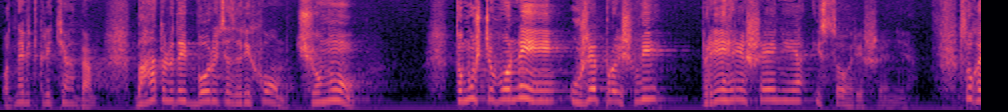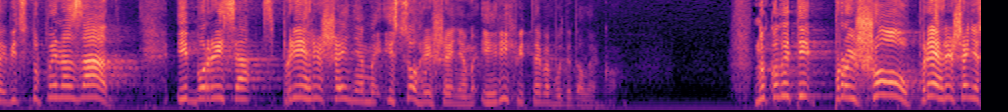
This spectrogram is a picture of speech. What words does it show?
Одне відкриття дам. Багато людей борються з гріхом. Чому? Тому що вони вже пройшли прегрішення і согрішення. Слухай, відступи назад і борися з прегрішеннями і согрішеннями, і гріх від тебе буде далеко. Ну, коли ти пройшов прегрішення,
